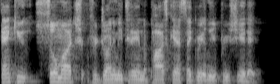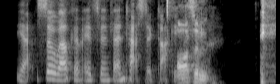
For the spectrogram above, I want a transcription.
thank you so much for joining me today in the podcast. I greatly appreciate it. Yeah, so welcome. It's been fantastic talking. Awesome.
